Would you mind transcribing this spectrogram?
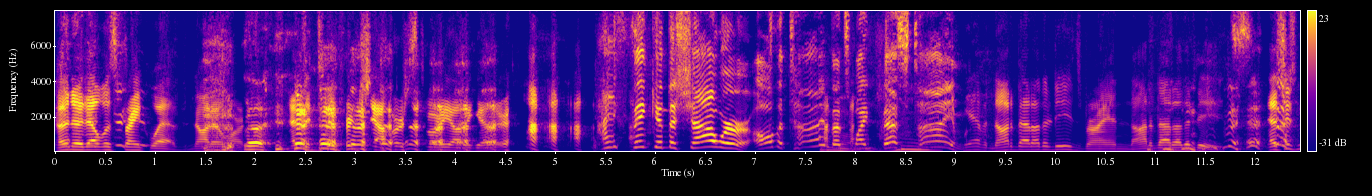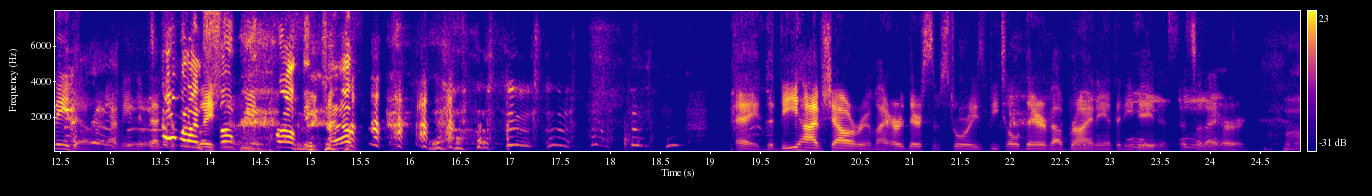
oh no, that was Frank Webb, not Omar. Khan. That's a different shower story altogether. I think in the shower all the time. That's my best time. yeah, but not about other dudes, Bryan. Not about other dudes. That's just me, though. I mean, if that's Not when I'm soapy and frothy, Jeff. Hey, the Beehive shower room. I heard there's some stories be told there about Bryan Anthony Davis. That's what I heard. Oh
